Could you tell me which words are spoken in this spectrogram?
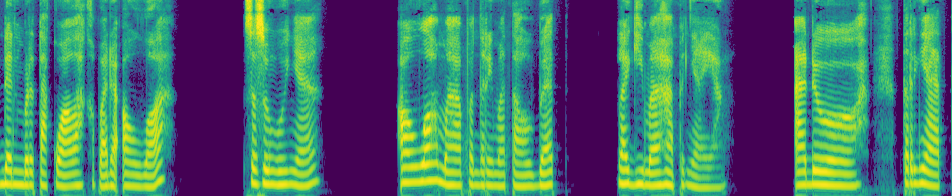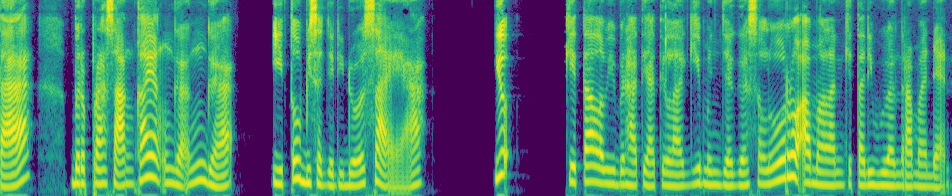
Dan bertakwalah kepada Allah. Sesungguhnya, Allah maha penerima taubat lagi maha penyayang. Aduh, ternyata berprasangka yang enggak-enggak itu bisa jadi dosa ya. Yuk, kita lebih berhati-hati lagi menjaga seluruh amalan kita di bulan Ramadan.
